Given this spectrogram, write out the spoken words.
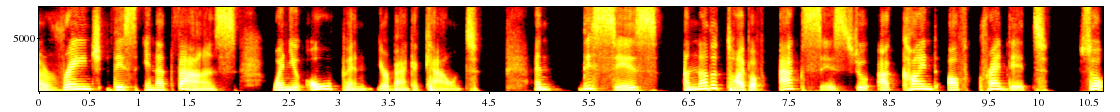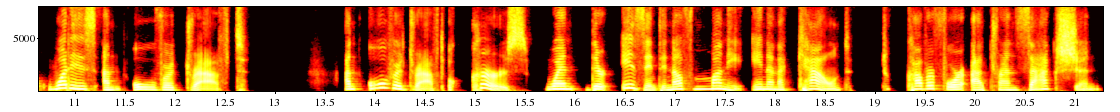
arrange this in advance when you open your bank account. And this is another type of access to a kind of credit. So, what is an overdraft? An overdraft occurs when there isn't enough money in an account to cover for a transaction.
